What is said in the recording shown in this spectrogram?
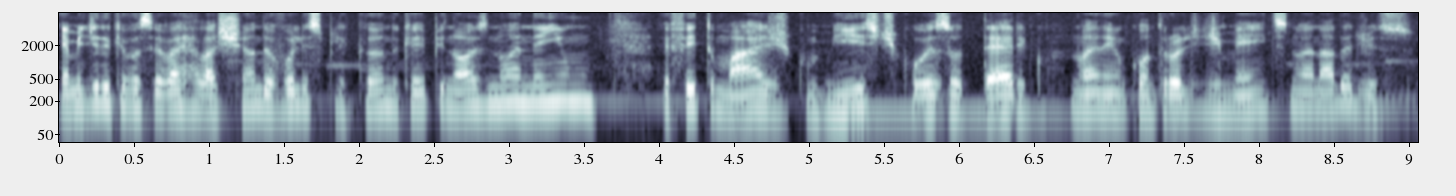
E à medida que você vai relaxando, eu vou lhe explicando que a hipnose não é nenhum efeito mágico, místico esotérico, não é nenhum controle de mentes, não é nada disso.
